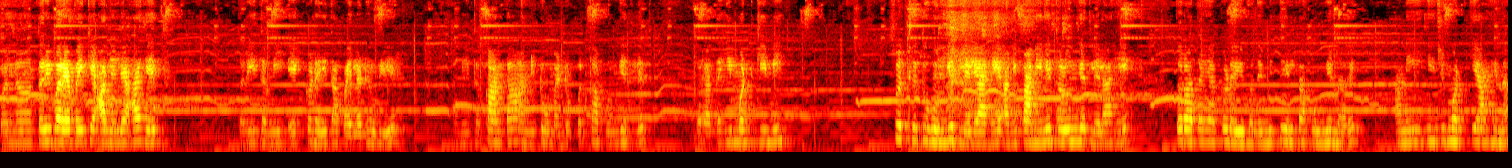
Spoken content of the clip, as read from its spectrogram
पण तरी बऱ्यापैकी आलेल्या आहेत. तरी इथं मी एक कढई तापायला ठेवली आहे. आणि इथं कांदा आणि टोमॅटो पण कापून घेतलेत. तर आता ही मटकी मी स्वच्छ धुवून घेतलेली आहे आणि पाणी निथळून घेतलेलं आहे. तर आता या कढईमध्ये मी तेल टाकून घेणार आहे. आणि ही जी मटकी आहे ना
